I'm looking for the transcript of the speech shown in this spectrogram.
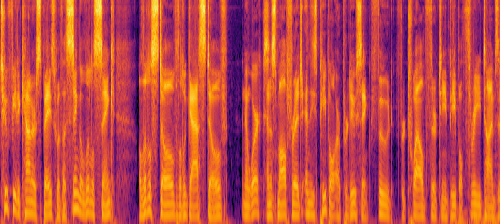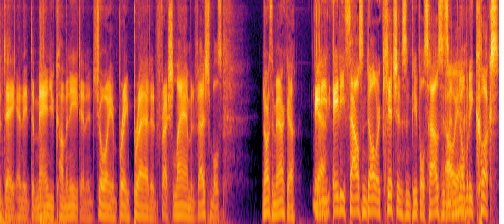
two feet of counter space with a single little sink, a little stove, a little gas stove, And it works. and a small fridge and these people are producing food for 12 13 people three times a day and they demand you come and eat and enjoy and break bread and fresh lamb and vegetables north america Yeah. $80 $80000 kitchens in people's houses Oh, and yeah. nobody cooks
